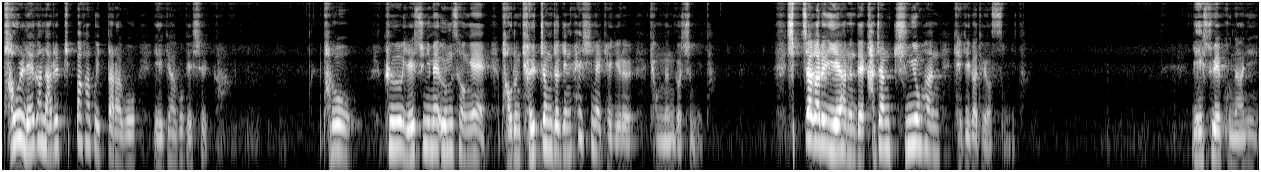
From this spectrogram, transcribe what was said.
바울 내가 나를 핍박하고 있다라고 얘기하고 계실까? 바로 그 예수님의 음성에 바울은 결정적인 회심의 계기를 겪는 것입니다. 십자가를 이해하는데 가장 중요한 계기가 되었습니다. 예수의 고난이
